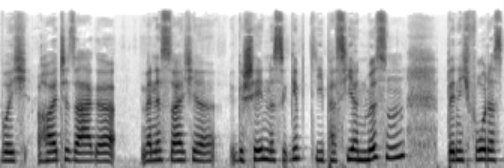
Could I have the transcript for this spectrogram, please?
wo ich heute sage, wenn es solche Geschehnisse gibt, die passieren müssen, bin ich froh, dass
